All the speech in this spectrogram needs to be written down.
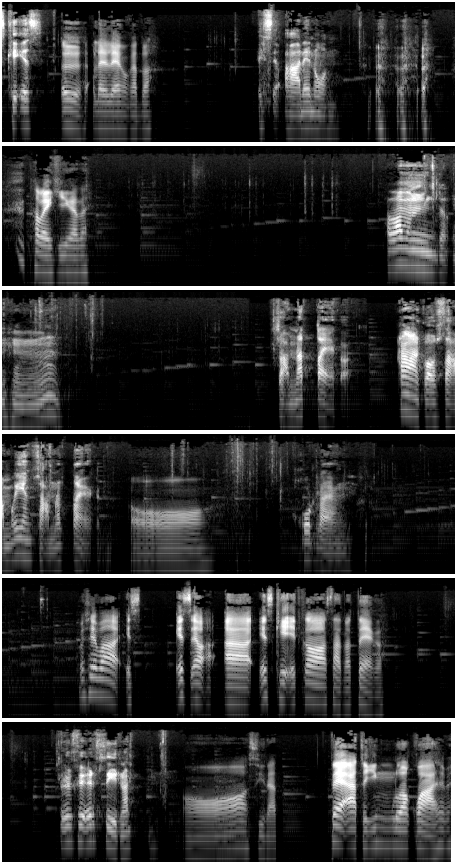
SKS เออ อะไรแรงกว่ากันวะ SLR แน่นอน ทำไมคิดกันนะเพราะว่ามันอื้อหือสามนัดแตกอะขนาดก่อสามก็ยังสามนัดแตกอะอ๋อ โคตรแรง ไม่ใช่ว่า S SLR SKS ก็สามนัดแตกเหรอะ ก็คือ S สี่นัด อ๋อสี่นัด แต่อาจจะยิงรัวกว่าใช่ไหม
